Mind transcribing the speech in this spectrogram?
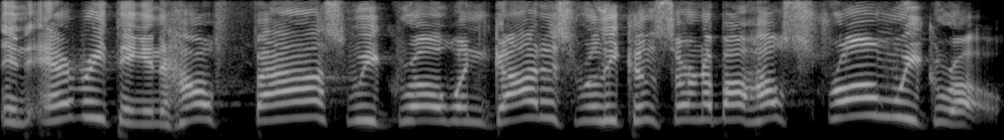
in everything and how fast we grow when God is really concerned about how strong we grow.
